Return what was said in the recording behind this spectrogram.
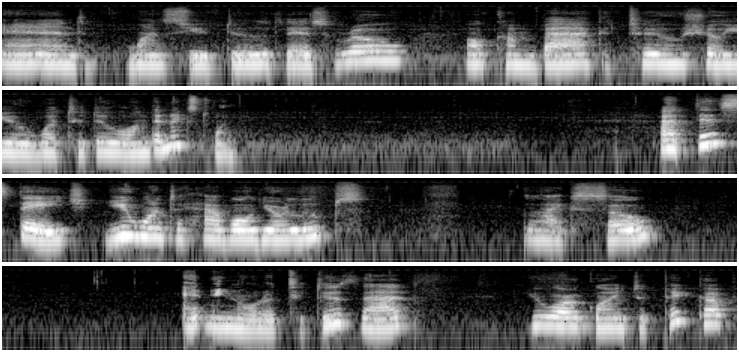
And once you do this row I'll come back to show you what to do on the next one at this stage you want to have all your loops like so and in order to do that, you are going to pick up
